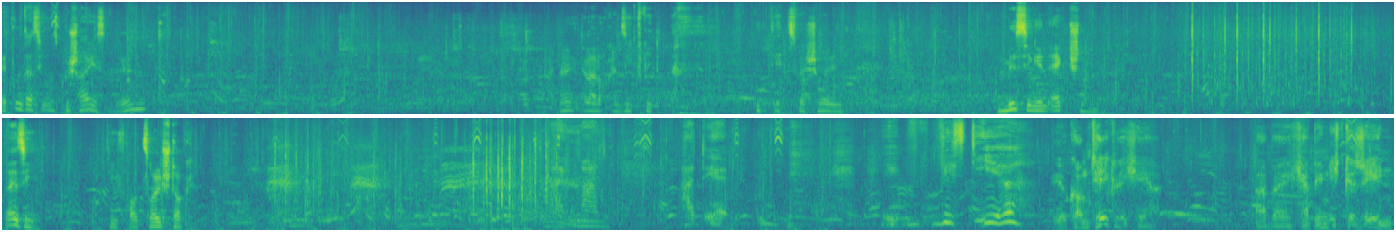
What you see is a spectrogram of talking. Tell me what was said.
Wetten, dass sie uns bescheißen will? Ne, immer noch kein Siegfried. Der ist verschollen. Missing in Action. Da ist sie. Die Frau Zollstock. Mein Mann. Hat er. Wisst ihr? Er kommt täglich her. Aber ich habe ihn nicht gesehen.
